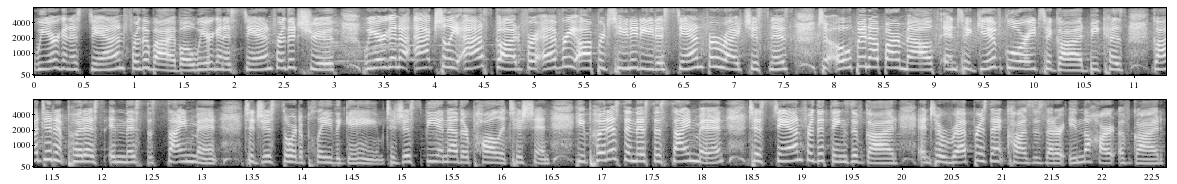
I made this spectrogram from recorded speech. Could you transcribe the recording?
We are going to stand stand for the Bible. We are going to stand for the truth. We are going to actually ask God for every opportunity to stand for righteousness, to open up our mouth, and to give glory to God because God didn't put us in this assignment to just sort of play the game, to just be another politician. He put us in this assignment to stand for the things of God and to represent causes that are in the heart of God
